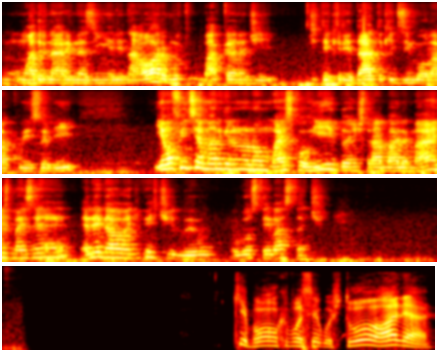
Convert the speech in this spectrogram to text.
uma adrenalinazinha ali na hora, muito bacana de, de ter que lidar, ter que desembolar com isso ali. E é um fim de semana que não, não mais corrido, a gente trabalha mais, mas é, é legal, é divertido. Eu, eu gostei bastante. Que bom que você gostou. Olha,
